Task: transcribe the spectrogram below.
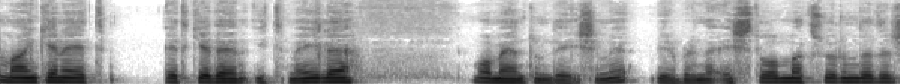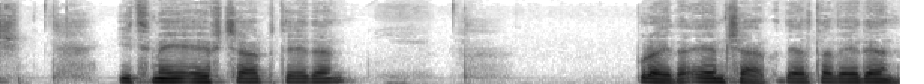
mankene et, etkeden itme ile momentum değişimi birbirine eşit olmak zorundadır. İtmeyi F çarpı T'den burayı da M çarpı delta V'den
